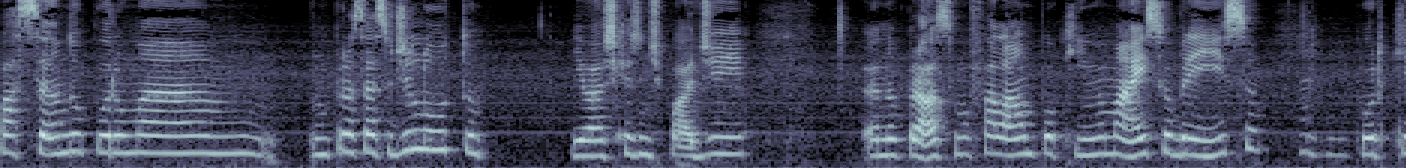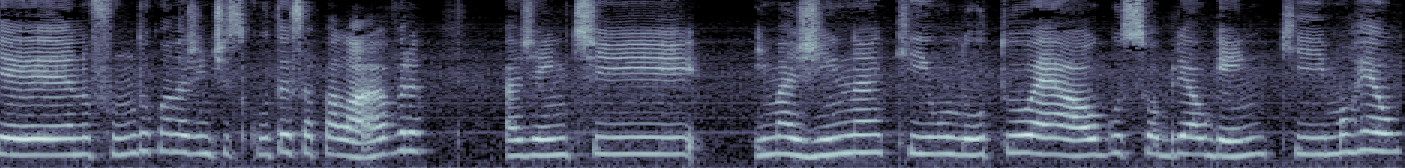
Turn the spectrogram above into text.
passando por uma, um processo de luto. E eu acho que a gente pode, no próximo, falar um pouquinho mais sobre isso, uhum. porque no fundo, quando a gente escuta essa palavra, a gente imagina que o luto é algo sobre alguém que morreu.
